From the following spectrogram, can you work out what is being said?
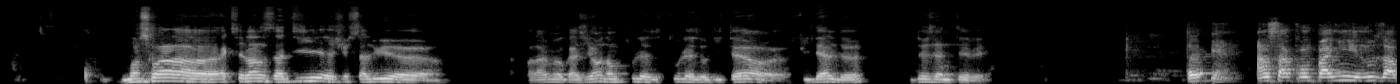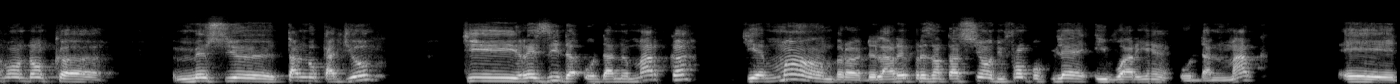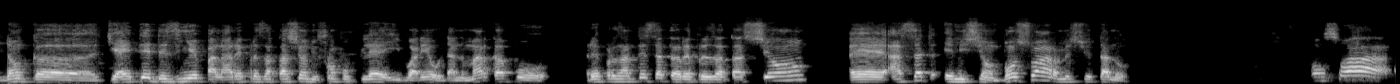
Bonsoir, euh, Excellence Zadi. Je salue euh, par la même occasion donc, tous, les, auditeurs euh, fidèles de 2NTV. Très bien. En sa compagnie, nous avons donc euh, Monsieur Tano Kadio, qui réside au Danemark, qui est membre de la représentation du Front populaire ivoirien au Danemark, et donc euh, qui a été désigné par la représentation du Front populaire ivoirien au Danemark pour représenter cette représentation euh, à cette émission. Bonsoir, Monsieur Tano. Bonsoir,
